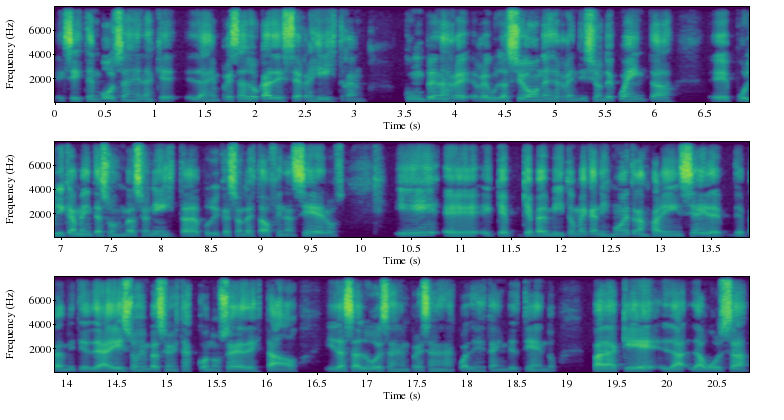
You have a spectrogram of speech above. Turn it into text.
existen bolsas en las que las empresas locales se registran, cumplen las regulaciones de rendición de cuentas, eh, públicamente a sus inversionistas, de publicación de estados financieros y eh, que, permite un mecanismo de transparencia y de, de, permitirle a esos inversionistas conocer el estado y la salud de esas empresas en las cuales están invirtiendo para que la, la bolsa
